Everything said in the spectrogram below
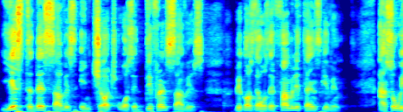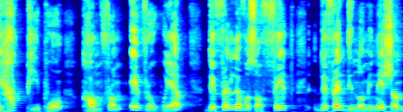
yesterday's service in church was a different service because there was a family Thanksgiving. And so we had people come from everywhere, different levels of faith, different denomination,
